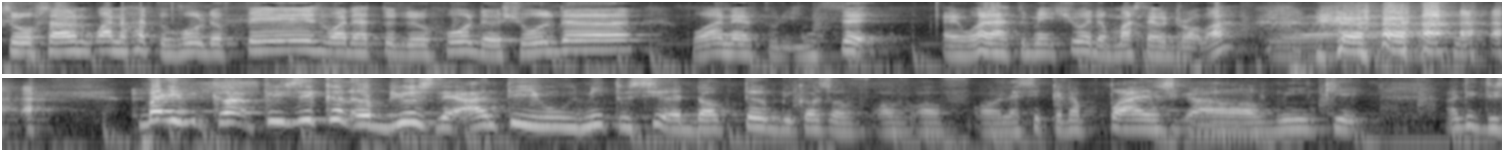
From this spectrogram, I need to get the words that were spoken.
So someone one have to hold the face, one have to hold the shoulder, one have to insert, and one have to make sure the mask never drop. Ah. But if you got physical abuse that until you need to see a doctor because of of, of or let's say kena punch ke, or knee kick, until to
